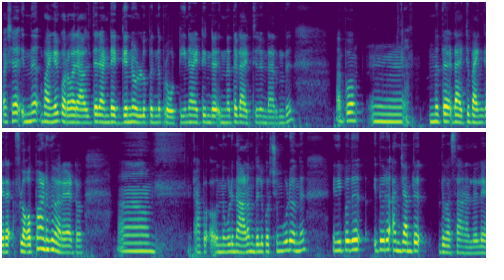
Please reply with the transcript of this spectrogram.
പക്ഷേ ഇന്ന് ഭയങ്കര കുറവാണ്. രാവിലത്തെ രണ്ട് എഗ് തന്നെ ഉള്ളൂ ഇപ്പം ഇന്ന് പ്രോട്ടീനായിട്ട് എന്റെ ഇന്നത്തെ ഡയറ്റിൽ ഉണ്ടായിരുന്നത്. അപ്പോൾ ഇന്നത്തെ ഡയറ്റ് ഭയങ്കര ഫ്ലോപ്പാണെന്ന് പറയാം കേട്ടോ. അപ്പോൾ ഒന്നും കൂടി നാളെ മുതൽ കുറച്ചും കൂടി ഒന്ന് ഇനിയിപ്പോൾ ഇത് ഇതൊരു അഞ്ചാമത്തെ ദിവസമാണല്ലോ അല്ലേ?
